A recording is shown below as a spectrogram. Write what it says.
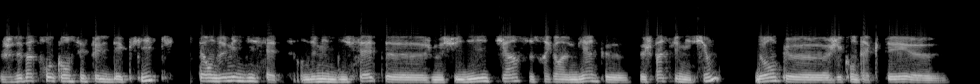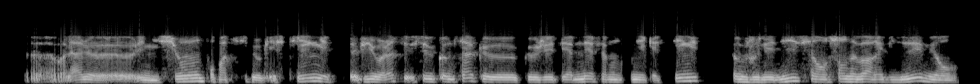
Je sais pas trop quand s'est fait le déclic. C'était en 2017. En 2017, euh, je me suis dit tiens, ce serait quand même bien que, que je passe l'émission. Donc euh, j'ai contacté euh, euh, voilà l'émission pour participer au casting. Et puis voilà, c'est comme ça que, que j'ai été amené à faire mon premier casting. Comme je vous ai dit, sans, sans avoir révisé, mais en,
